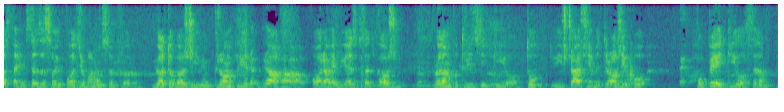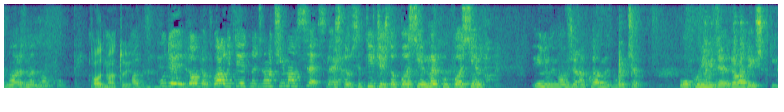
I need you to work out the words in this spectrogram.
ostavim sve za svoju potrebu, ono sve prodam. I od toga živim. Krompir, graha, orahe, rijezu, sad kažem, prodam po 30 kilo. To, I ščačije me traže po, po 5 kilo, 7, narod mene malo kupi. Odmah to je. A bude dobro, kvalitetno, znači imam sve, sve što se tiče što posijem mrkvu, posijem i nju imam žena koja me odvuče u kuhinju gdje radiš ti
